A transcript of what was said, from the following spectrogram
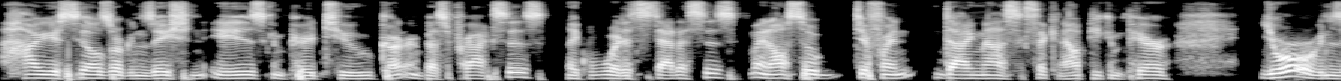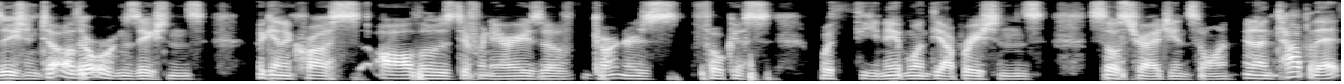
how your sales organization is compared to Gartner best practices, like what its status is, and also different diagnostics that can help you compare your organization to other organizations, again, across all those different areas of Gartner's focus with the enablement, the operations, sales strategy, and so on. And on top of that,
